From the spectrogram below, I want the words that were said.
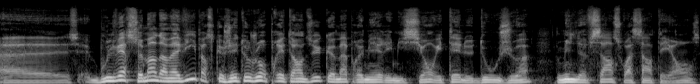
Euh, bouleversement dans ma vie parce que j'ai toujours prétendu que ma première émission était le 12 juin 1971,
